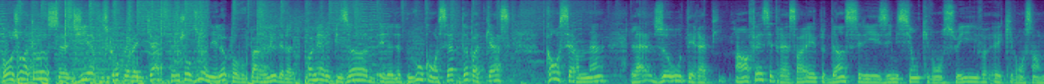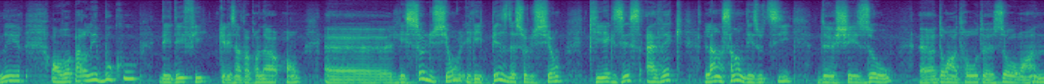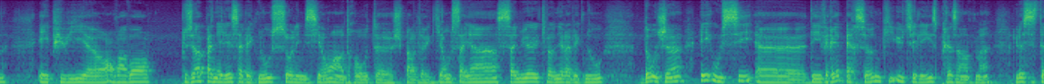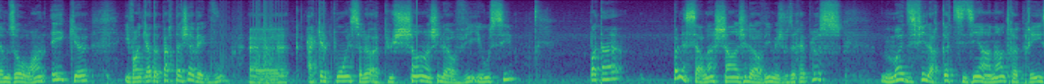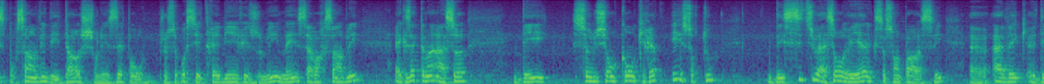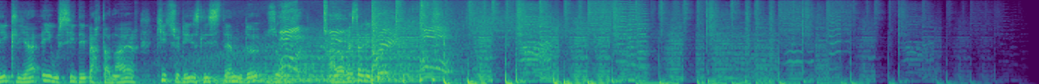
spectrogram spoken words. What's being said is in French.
Bonjour à tous, JF du groupe Le 24. Aujourd'hui, on est là pour vous parler de notre premier épisode et de notre nouveau concept de podcast concernant la zoothérapie. En fait, c'est très simple. Dans les émissions qui vont suivre et qui vont s'en venir, on va parler beaucoup des défis que les entrepreneurs ont, euh, les solutions et les pistes de solutions qui existent avec l'ensemble des outils de chez Zoo, euh, dont entre autres Zoo One. Et puis, euh, on va avoir plusieurs panélistes avec nous sur l'émission, entre autres, euh, je parle de Guillaume Saillant, Samuel qui va venir avec nous, d'autres gens et aussi euh, des vraies personnes qui utilisent présentement le système Zo One et qu'ils vont être capables de partager avec vous euh, à quel point cela a pu changer leur vie et aussi, pas, tant, pas nécessairement changer leur vie, mais je vous dirais plus modifier leur quotidien en entreprise pour s'enlever des tâches sur les épaules. Je ne sais pas si c'est très bien résumé, mais ça va ressembler exactement à ça. Des solutions concrètes et surtout des situations réelles qui se sont passées euh, avec des clients et aussi des partenaires qui utilisent les systèmes de Zoom. Alors restez à l'écoute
